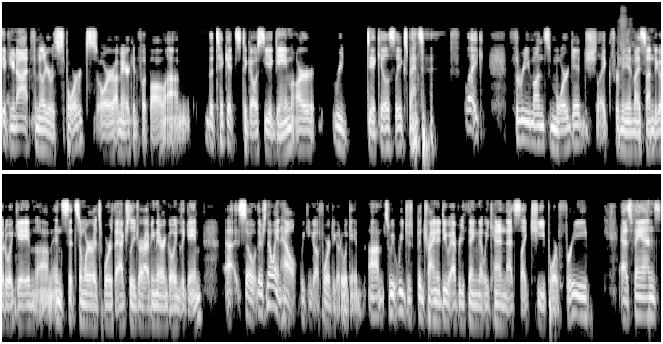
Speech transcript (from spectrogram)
if you're not familiar with sports or American football, um, the tickets to go see a game are ridiculously expensive. like three months mortgage, like for me and my son to go to a game um, and sit somewhere it's worth actually driving there and going to the game. Uh, so there's no way in hell we can go afford to go to a game. Um, so we we just been trying to do everything that we can that's like cheap or free. As fans,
